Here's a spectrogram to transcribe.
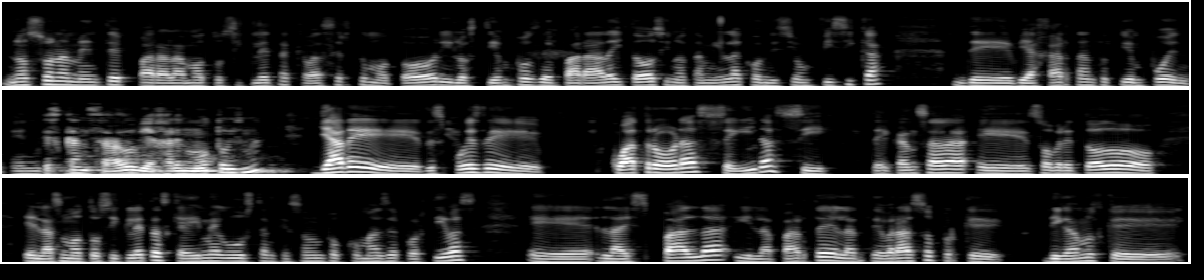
no solamente para la motocicleta que va a ser tu motor y los tiempos de parada y todo, sino también la condición física de viajar tanto tiempo en, en, ¿Es cansado viajar en moto, Isma? ya de después de 4 horas seguidas, sí, te cansa, eh, sobre todo en las motocicletas que a mí me gustan, que son un poco más deportivas, eh, la espalda y la parte del antebrazo, porque digamos que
